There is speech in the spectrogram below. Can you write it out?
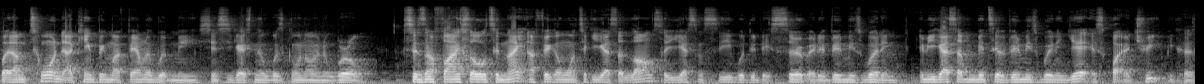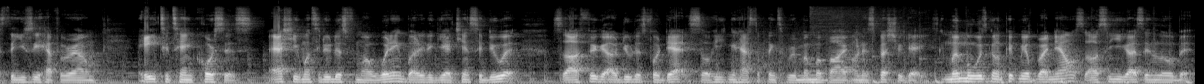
But I'm torn that I can't bring my family with me, since you guys know what's going on in the world. Since I'm flying solo tonight, I figure I want to take you guys along so you guys can see what do they serve at a Vietnamese wedding. If you guys haven't been to a Vietnamese wedding yet, it's quite a treat because they usually have around 8 to 10 courses. I actually want to do this for my wedding, but I didn't get a chance to do it. So I figured I'll do this for Dat so he can have something to remember by on his special day. Minmu is gonna pick me up right now, so I'll see you guys in a little bit.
